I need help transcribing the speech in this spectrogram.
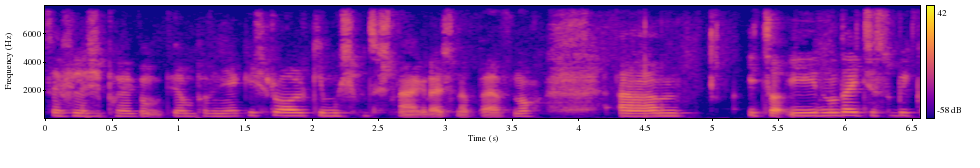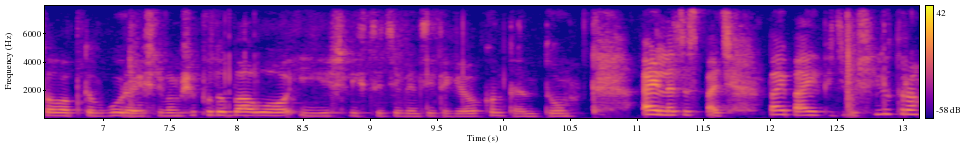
Za chwilę się pojawią pewnie jakieś rolki, musimy coś nagrać na pewno. Um, I co? I no dajcie subika, łapkę w górę, jeśli Wam się podobało i jeśli chcecie więcej takiego kontentu. A ja lecę spać. Bye bye, widzimy się jutro.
